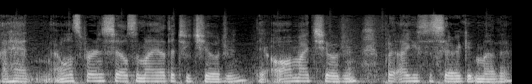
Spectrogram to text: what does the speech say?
I had my own sperm cells and my other two children. They're all my children, but I used a surrogate mother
